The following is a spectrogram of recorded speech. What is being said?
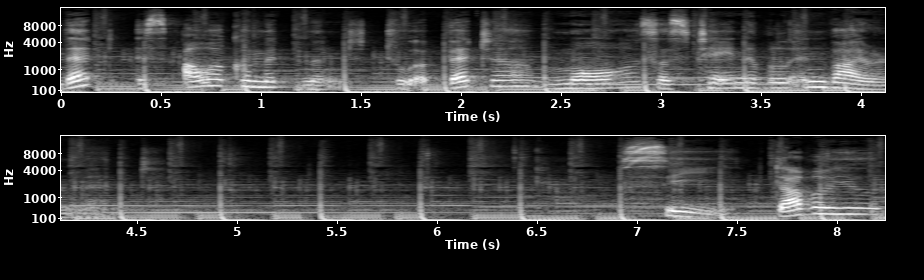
That is our commitment to a better, more sustainable environment. See www.stehr.com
